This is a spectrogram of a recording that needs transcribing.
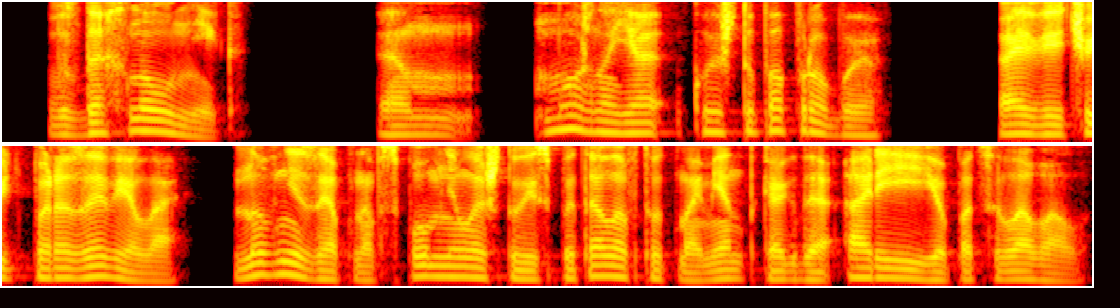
— вздохнул Ник. «Эм, можно я кое-что попробую?» Айви чуть порозовела, но внезапно вспомнила, что испытала в тот момент, когда Ари ее поцеловал.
